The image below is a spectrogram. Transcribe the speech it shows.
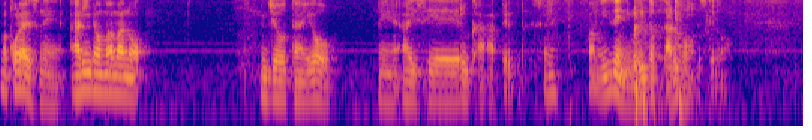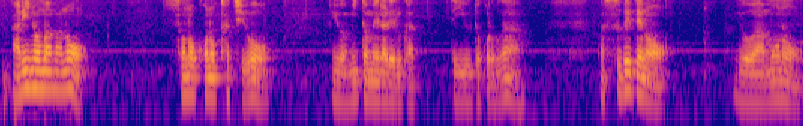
まあ、これはですねありのままの状態を、えー愛せるかということですよね。あの以前にも言ったことあると思うんですけどありのままのその子の価値を要は認められるかっていうところが、まあ、全ての要はもの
